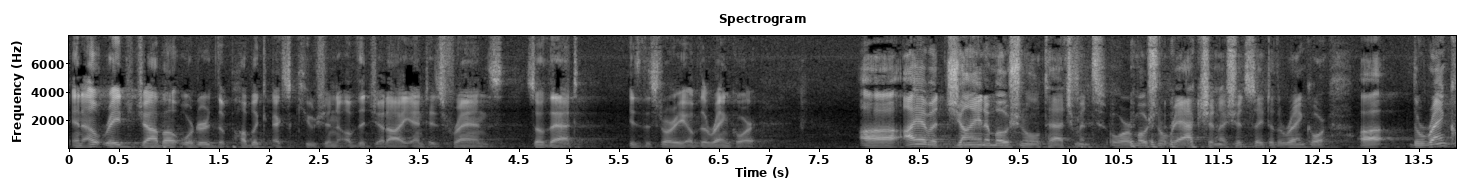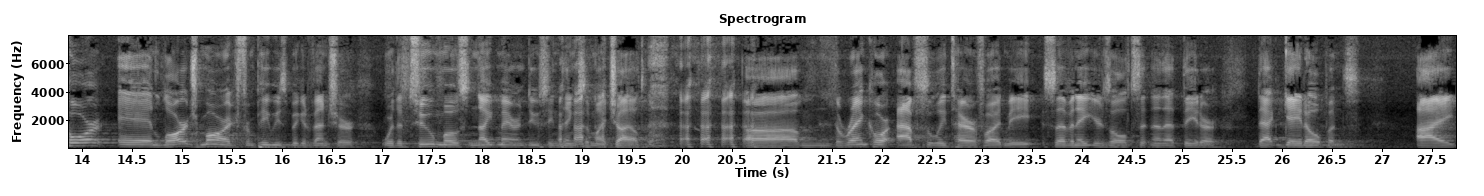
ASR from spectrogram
an outraged Jabba ordered the public execution of the Jedi and his friends. So that is the story of the rancor. Uh, I have a giant emotional attachment, or emotional reaction, I should say, to the Rancor. Uh, the Rancor and Large Marge from Pee Wee's Big Adventure were the two most nightmare inducing things of my childhood. Um, the Rancor absolutely terrified me. Seven, eight years old, sitting in that theater. That gate opens. I,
